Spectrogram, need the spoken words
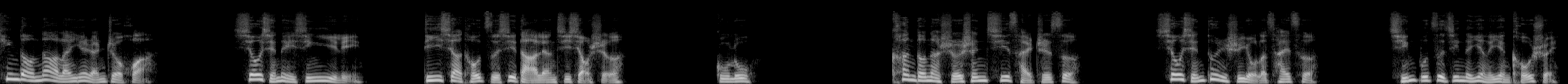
听到纳兰嫣然这话，萧贤内心一凛，低下头仔细打量起小蛇。咕噜，看到那蛇身七彩之色，萧贤顿时有了猜测，情不自禁的咽了咽口水。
